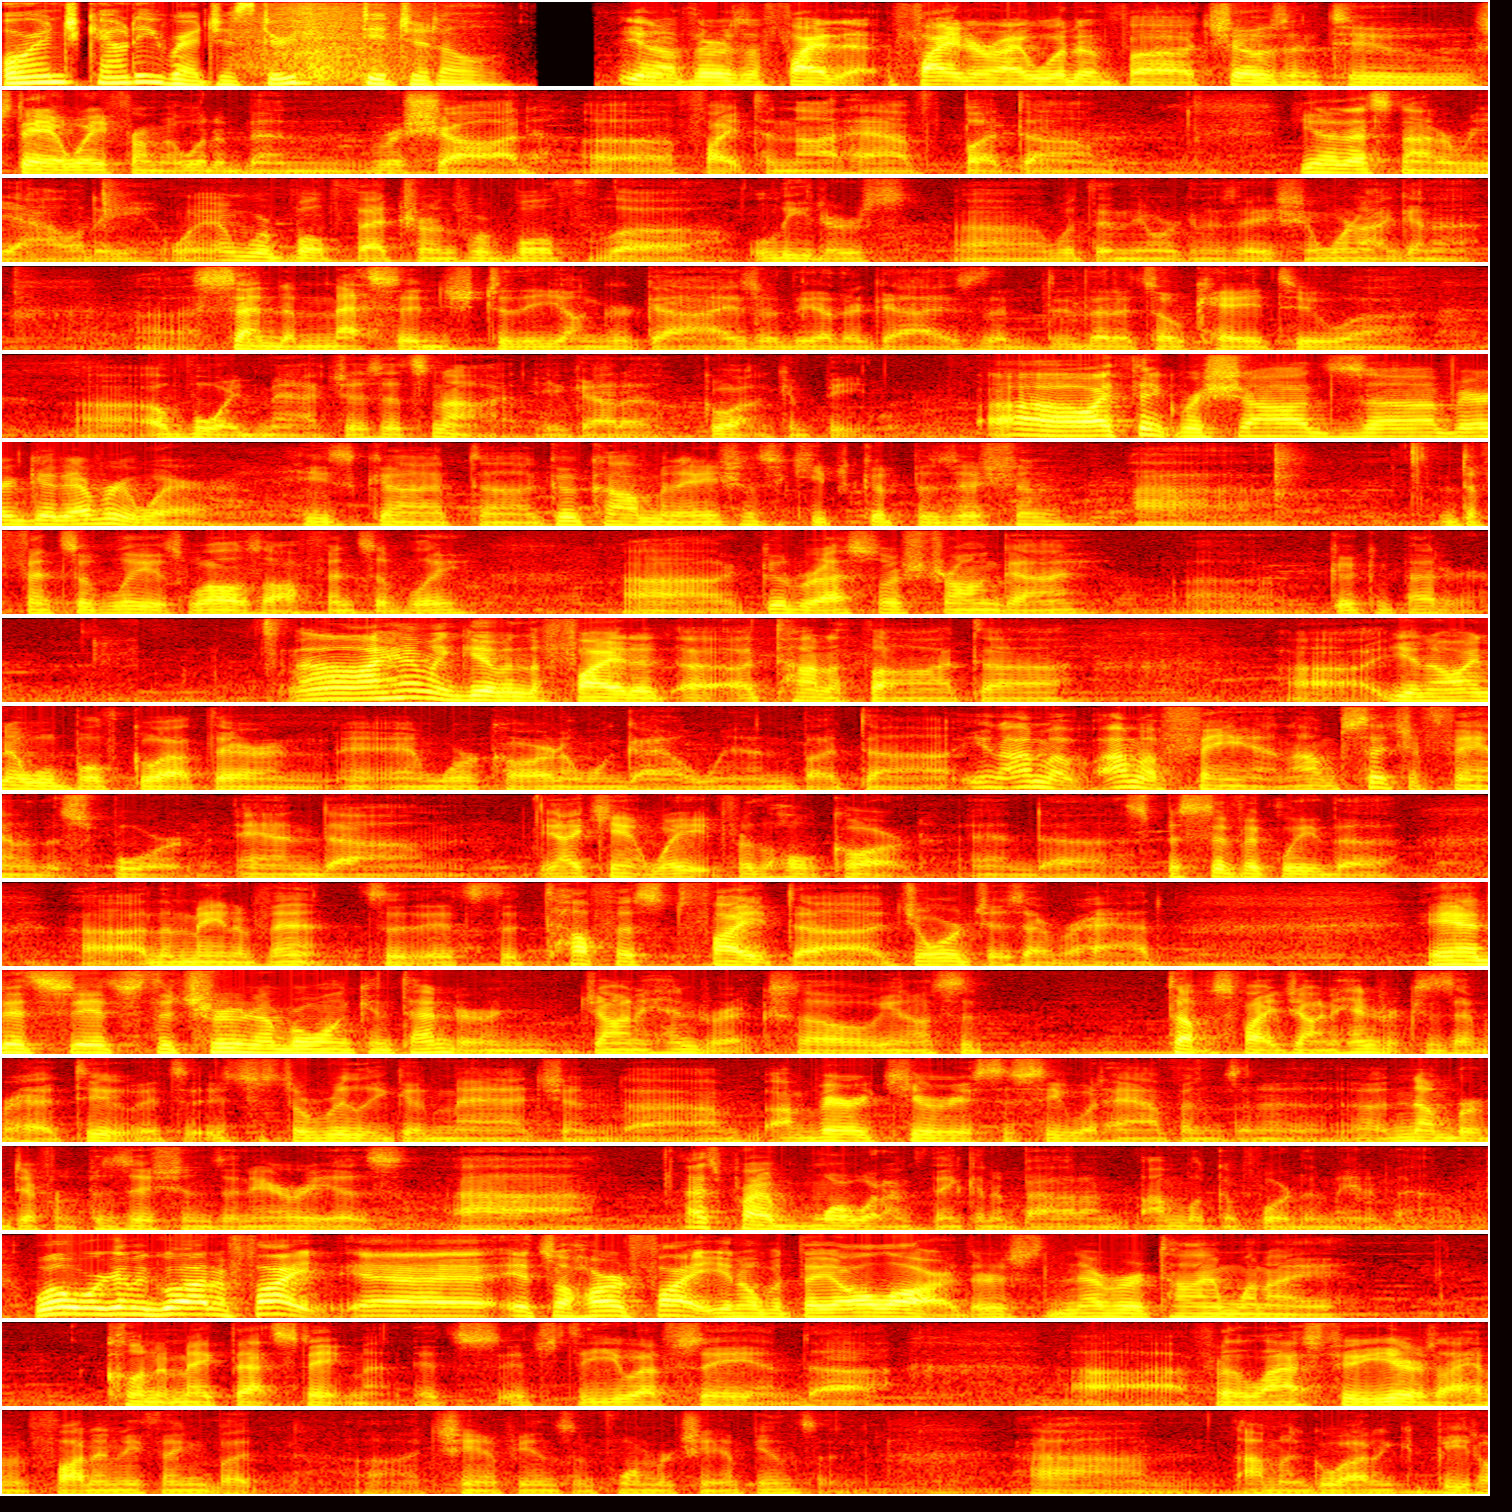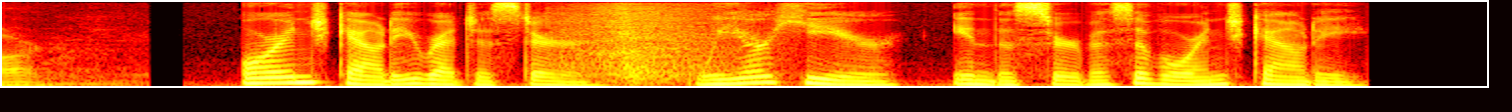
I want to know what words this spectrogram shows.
Orange County Registered Digital. You know, if there was a fight, fighter I would have uh, chosen to stay away from, it would have been Rashad, uh, a fight to not have. But, um, you know, that's not a reality. We're both veterans. We're both uh, leaders uh, within the organization. We're not going to uh, send a message to the younger guys or the other guys that, that it's okay to uh, uh, avoid matches. It's not. You got to go out and compete. Oh, I think Rashad's uh, very good everywhere. He's got uh, good combinations. He keeps good position uh, defensively as well as offensively. Uh, good wrestler, strong guy, uh, good competitor. I haven't given the fight a, a ton of thought. Uh, you know, I know we'll both go out there and, and work hard, and one guy will win. But you know, I'm a I'm a fan. I'm such a fan of the sport, and um, yeah, I can't wait for the whole card, and specifically the uh, the main event. It's, a, it's the toughest fight uh, Georges has ever had. And it's, it's the true number one contender in Johnny Hendricks. So, you know, it's the toughest fight Johnny Hendricks has ever had, too. It's, it's just a really good match, and uh, I'm, I'm very curious to see what happens in a, a number of different positions and areas. Uh, that's probably more what I'm thinking about. I'm, I'm looking forward to the main event. Well, we're going to go out and fight. Uh, it's a hard fight, you know, but they all are. There's never a time when I couldn't make that statement. It's, it's the UFC, and uh, uh, for the last few years, I haven't fought anything but uh, champions and former champions, and um, I'm going to go out and compete hard. Orange County Register. We are here in the service of Orange County.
